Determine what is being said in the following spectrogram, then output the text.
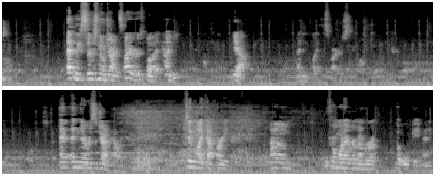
At least there's no giant spiders, but I mean, yeah. I didn't like the spiders. And and there was a giant alligator. Didn't like that part either. Um, from what I remember of the old game, anyway.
